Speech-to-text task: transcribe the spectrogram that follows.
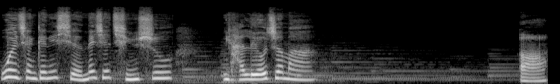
我以前给你写的那些情书，你还留着吗？”“啊，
